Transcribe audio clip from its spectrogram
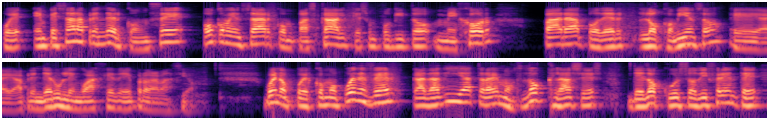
pues, empezar a aprender con C o comenzar con Pascal, que es un poquito mejor para poder los comienzos eh, aprender un lenguaje de programación. Bueno, pues como puedes ver, cada día traemos dos clases de dos cursos diferentes.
